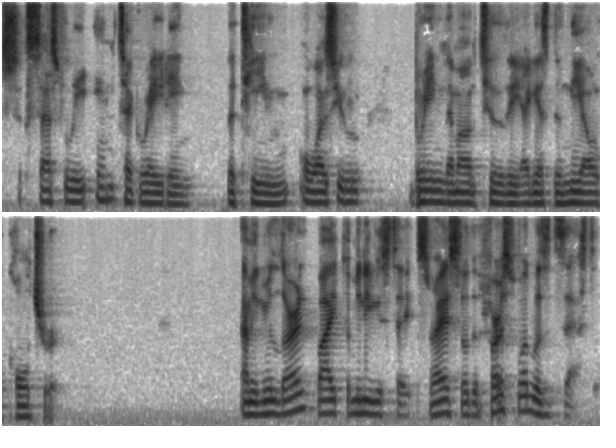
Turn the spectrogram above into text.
successfully integrating the team once you bring them onto the, I guess, the Neon culture? I mean, we learned by committing mistakes, right? So the first one was disaster.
